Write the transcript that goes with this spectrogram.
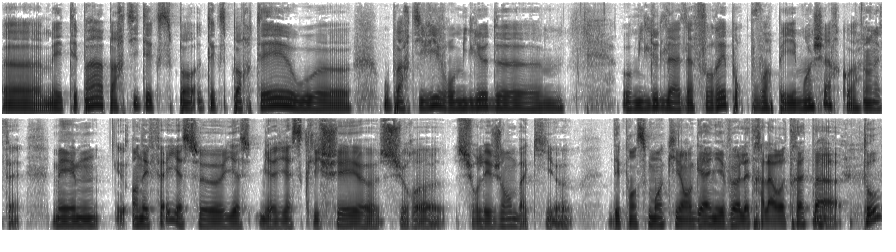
euh, mais t'es pas parti t'expo- t'exporter ou euh, ou parti vivre au milieu de au milieu de la, de la forêt pour pouvoir payer moins cher quoi. En effet. Mais hum, en effet, il y a ce, il y a, y a- y a ce cliché euh, sur, euh, sur les gens bah, qui euh, dépensent moins qu'ils en gagnent et veulent être à la retraite à, tôt.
